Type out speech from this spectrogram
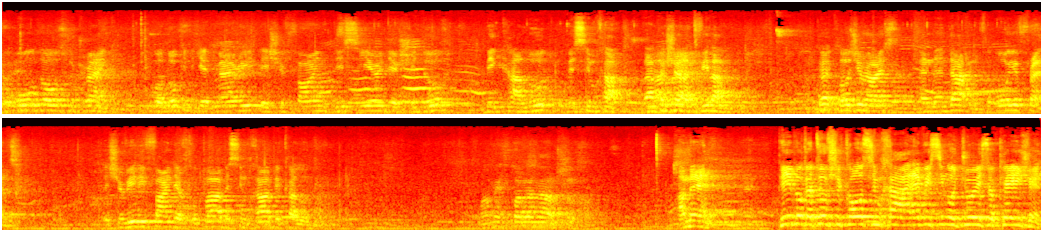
for all those who drank, who are looking to get married, they should find this year their shidduch בקלות ושמחה. בבקשה, תפילה. Good, close your eyes, and then daven for all your friends. They should really find their chuppah b'simcha b'kalut. מה מספר הנער שלך? Amen. People כתוב שכל שמחה, every single joyous occasion,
